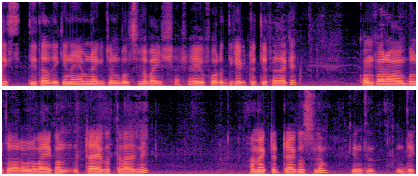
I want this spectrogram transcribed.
দেখছি, তিতা দেখি না এমনি একজন বলছিল, ভাই সেই উপরের দিকে একটু তিতা থাকে কনফার্ম আমি বলতে পারব না। ভাই, এখন ট্রাই করতে পারিনি আমি একটা ট্রাই করছিলাম, কিন্তু দেখ,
